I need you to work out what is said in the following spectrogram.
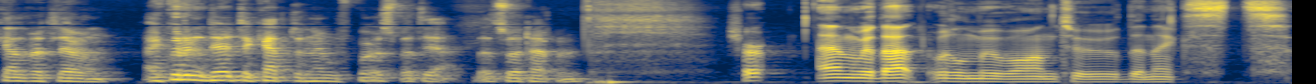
Calvert Lewin. I couldn't dare to captain him, of course, but yeah, that's what happened. Sure. And with that, we'll move on to the next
